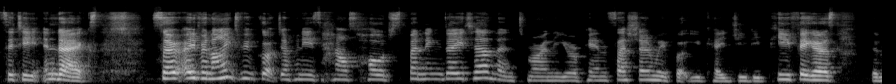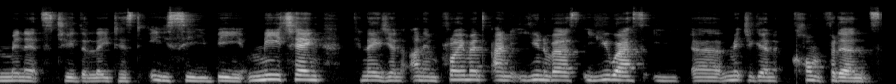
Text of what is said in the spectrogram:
City Index. So, overnight, we've got Japanese household spending data. And then, tomorrow in the European session, we've got UK GDP figures, the minutes to the latest ECB meeting, Canadian unemployment, and US uh, Michigan confidence,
